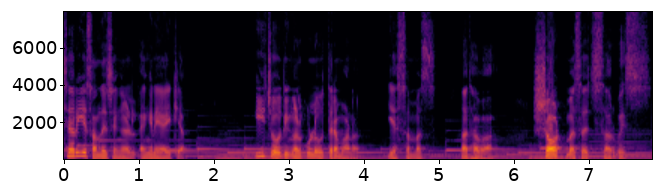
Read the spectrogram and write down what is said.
ചെറിയ സന്ദേശങ്ങൾ എങ്ങനെ അയക്കാം? ഈ ചോദ്യങ്ങൾക്കുള്ള ഉത്തരമാണ് എസ് എം എസ്. അഥവാ short message service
